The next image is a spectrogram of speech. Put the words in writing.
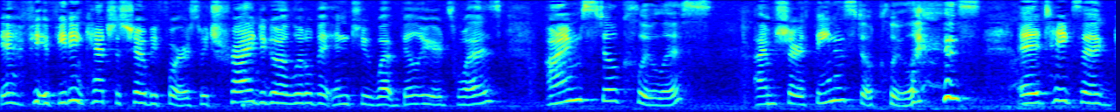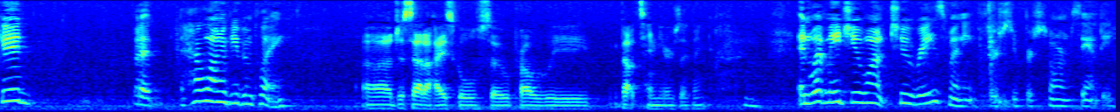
Yeah, if you, if you didn't catch the show before, so we tried to go a little bit into what billiards was. I'm still clueless. I'm sure Athena's still clueless. it takes a good. Uh, how long have you been playing? uh, just out of high school, so probably about ten years, I think. And what made you want to raise money for Superstorm Sandy?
